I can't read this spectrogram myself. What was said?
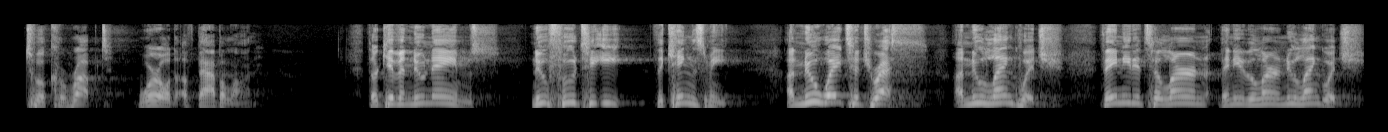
to a corrupt world of Babylon. They're given new names, new food to eat, the king's meat, a new way to dress, a new language. They needed to learn, they needed to learn a new language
